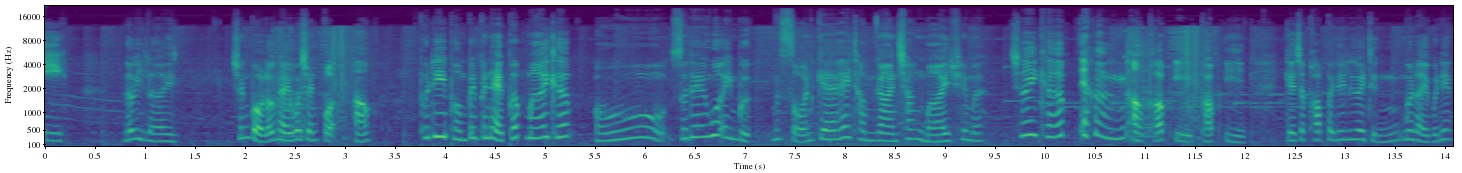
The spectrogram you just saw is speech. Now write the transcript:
ดี แล้วอีเลย ฉันบอกแล้วไงว่าฉันปลดเอา พอดีผมเป็นแผนกพับไม้ครับ โอ้แสดงว่าไอ้หมึกมันสอนแกให้ทำงานช่างไม้ใช่ไหมใช่ครับเอาพับอีกพับอีก แกจะพับไปเรื่อยๆ ถึงเมื่อไหร่วะเนี่ย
